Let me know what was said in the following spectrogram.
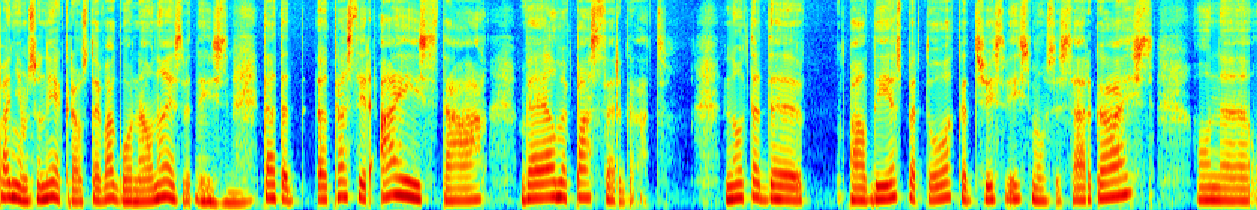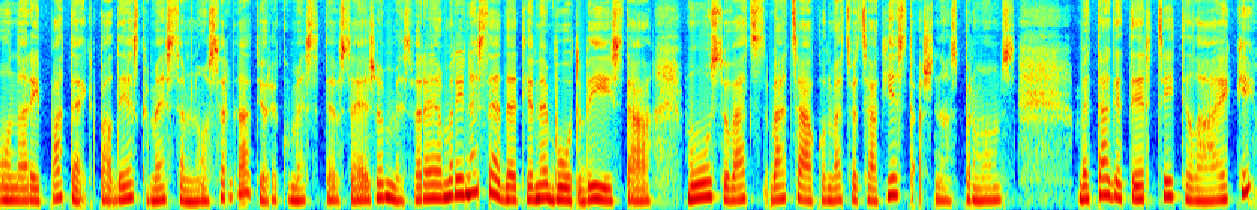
paņems un iekraus tajā vagonā un aizvedīs. Mm -hmm. Tātad, eh, kas ir aiz tā vēlme pasargāt? Nu, tad eh, paldies par to, ka šis viss mūs ir sargājis. Un, eh, un arī pateikt paldies, ka mēs esam nosargāti. Jo, re, kur mēs te sēžam, mēs varējām arī nesēdēt, ja nebūtu bijis tā mūsu vec, vecāku un vecvecāku iestāšanās par mums. Bet tagad ir citi laiki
